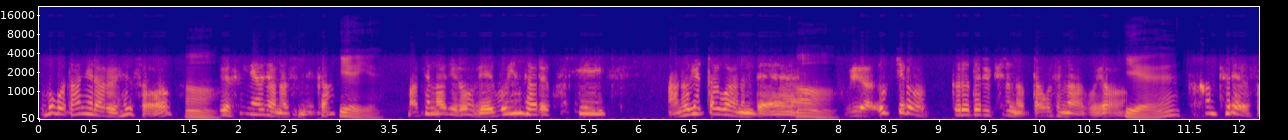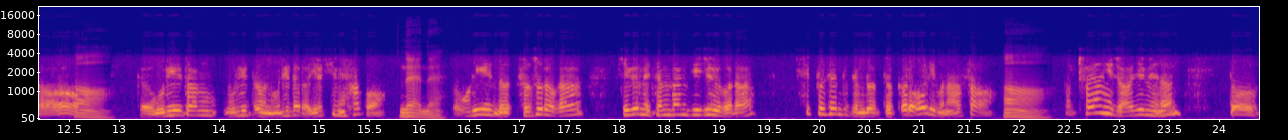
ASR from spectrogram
후보 단일화를 해서 어. 승리하지 않았습니까? 예, 예. 마찬가지로 외부 인사를 굳이 안 오겠다고 하는데 어. 우리가 억지로 끌어들일 필요는 없다고 생각하고요. 예. 큰 틀에서 어. 그 우리 당 우리 돈 우리대로 열심히 하고 네, 네. 또 우리 스스로가 지금의 정당 지지율보다 10% 정도 더 끌어올리고 나서 어. 토양이 좋아지면은 또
